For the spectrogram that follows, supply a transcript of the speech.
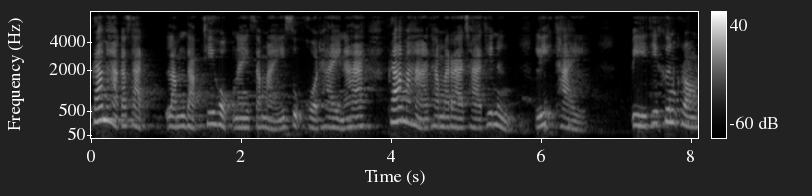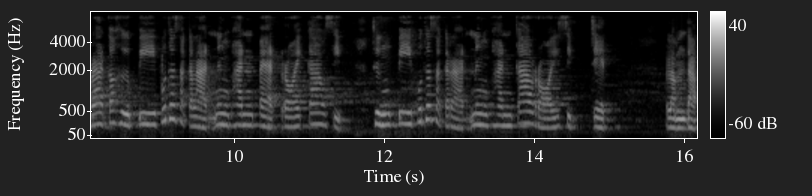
พระมหากษัตริย์ลำดับที่ 6 ในสมัยสุโขทัยนะคะ พระมหาธรรมราชาที่ 1 ลิไทย ปีที่ขึ้นครองราชก็คือปีพุทธศักราช 1890 ถึงปีพุทธศักราช 1917 ลำดับ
